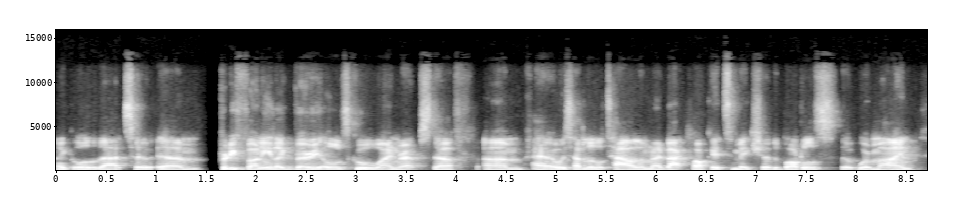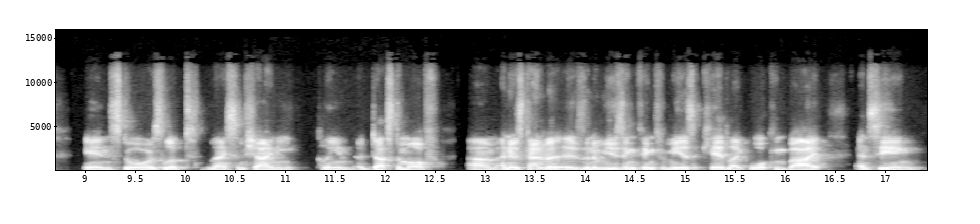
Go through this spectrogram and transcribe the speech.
like all of that. So um, pretty funny, like very old school wine rep stuff. Um, I always had a little towel in my back pocket to make sure the bottles that were mine in stores looked nice and shiny, clean, and dust them off. Um, and it was kind of a, it was an amusing thing for me as a kid, like walking by and seeing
